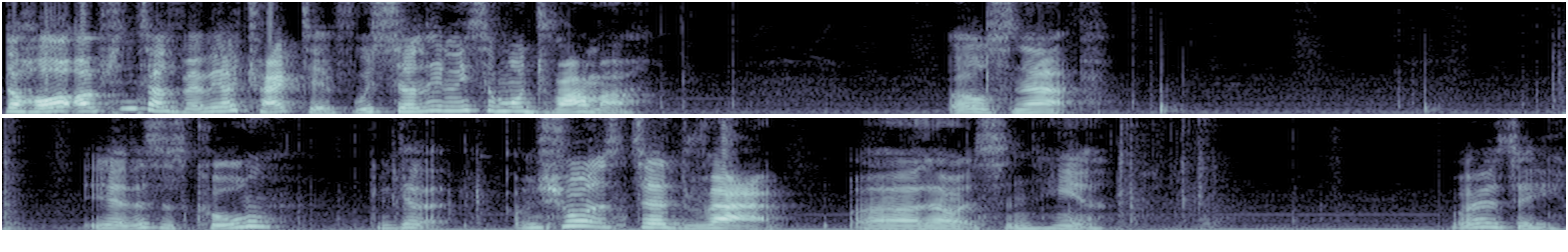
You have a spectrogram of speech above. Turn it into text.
The horror option sounds very attractive. We certainly need some more drama. Oh, snap. Yeah, this is cool. Can we get it? I'm sure it's dead rat. Uh, no, it's in here. Where is he?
